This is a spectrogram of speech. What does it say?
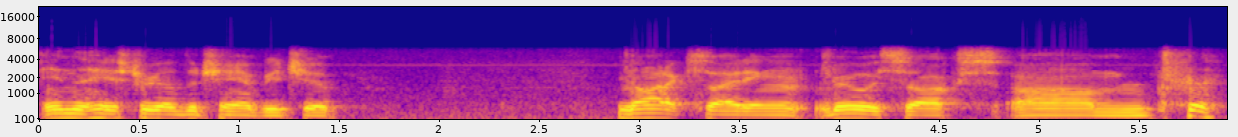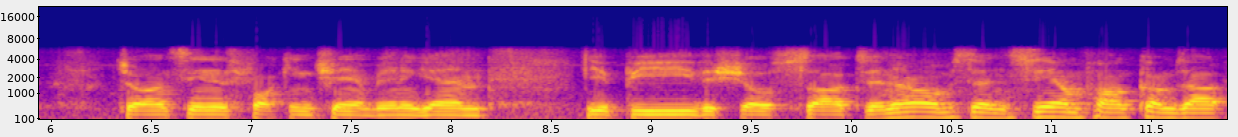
in the history of the championship. Not exciting. Really sucks. Um, John Cena's fucking champion again. Yippee, the show sucks. And then all of a sudden CM Punk comes out.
